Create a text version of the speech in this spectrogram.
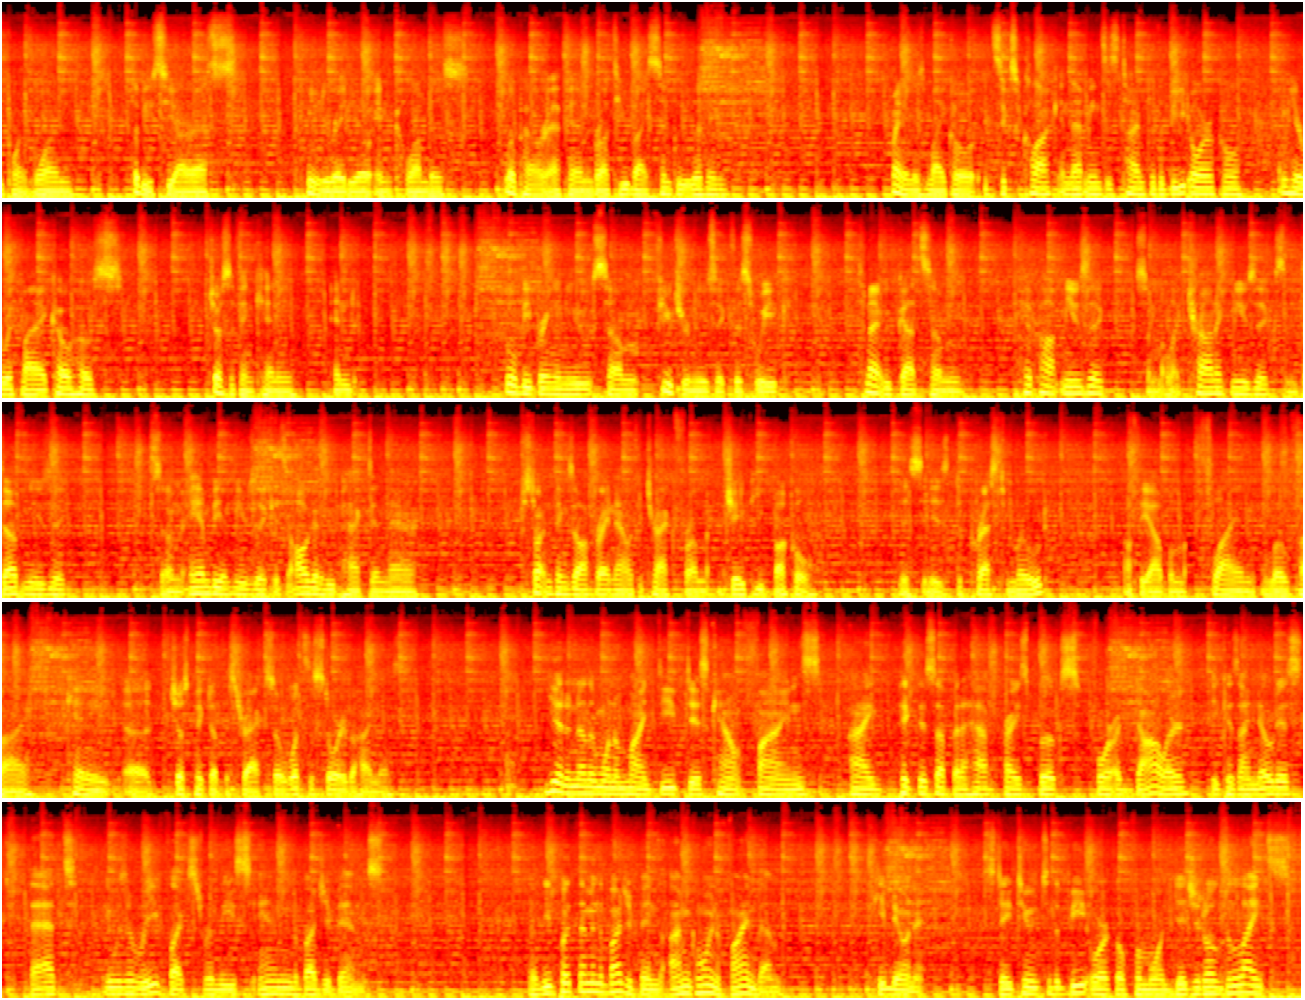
102.1 WCRS Community Radio in Columbus. Low Power FM brought to you by Simply Living. My name is Michael. It's 6 o'clock, and that means it's time for the Beat Oracle. I'm here with my co hosts, Joseph and Kenny, and we'll be bringing you some future music this week. Tonight we've got some hip hop music, some electronic music, some dub music, some ambient music. It's all going to be packed in there. Starting things off right now with a track from JP Buckle. This is Depressed Mode off the album Flying Lo-Fi. Kenny uh, just picked up this track, so what's the story behind this? Yet another one of my deep discount finds. I picked this up at a half price books for a dollar because I noticed that it was a reflex release in the budget bins. If you put them in the budget bins, I'm going to find them. Keep doing it. Stay tuned to the Beat Oracle for more digital delights.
